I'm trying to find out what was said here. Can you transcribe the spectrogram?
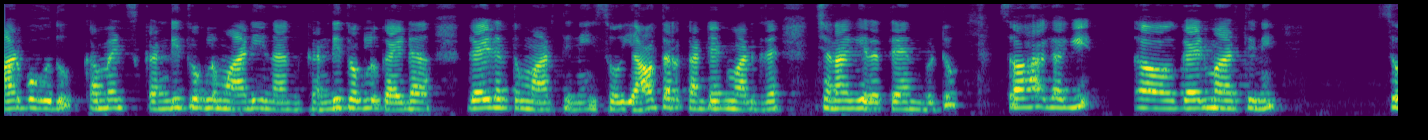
ಮಾಡಬಹುದು. ಕಮೆಂಟ್ಸ್ ಖಂಡಿತವಾಗ್ಲು ಮಾಡಿ ನಾನು ಖಂಡಿತವಾಗ್ಲೂ ಗೈಡ್ ಗೈಡ್ ಅಂತೂ ಮಾಡ್ತೀನಿ. ಸೊ ಯಾವ ತರ ಕಂಟೆಂಟ್ ಮಾಡಿದ್ರೆ ಚೆನ್ನಾಗಿರುತ್ತೆ ಅಂದ್ಬಿಟ್ಟು. ಸೊ ಹಾಗಾಗಿ ಗೈಡ್ ಮಾಡ್ತೀನಿ. ಸೊ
